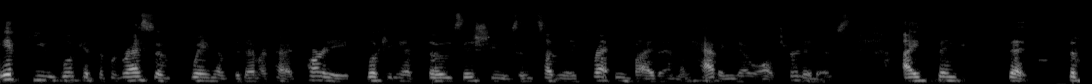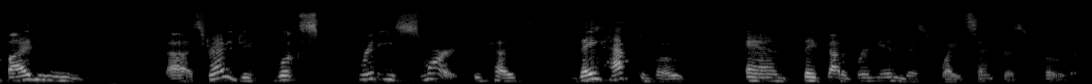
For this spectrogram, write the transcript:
if you look at the progressive wing of the democratic party looking at those issues and suddenly threatened by them and having no alternatives i think that the biden uh, strategy looks pretty smart because they have to vote and they've got to bring in this white centrist voter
